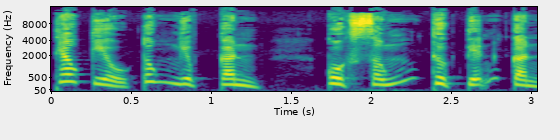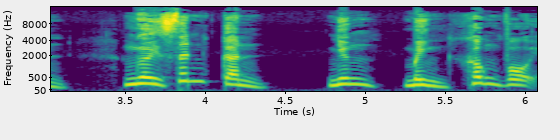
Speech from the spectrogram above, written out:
theo kiểu công nghiệp cần, cuộc sống thực tiễn cần, người dân cần, nhưng mình không vội.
